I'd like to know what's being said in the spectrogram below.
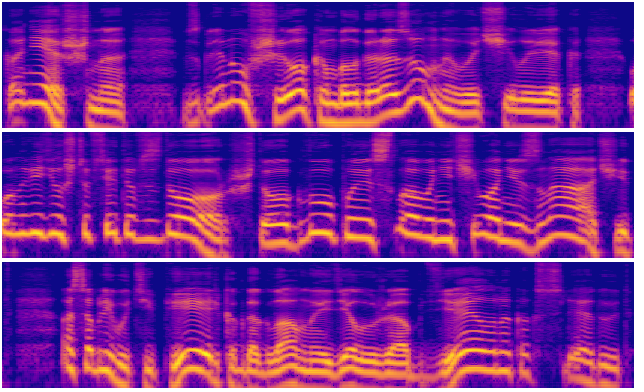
Конечно, взглянувший оком благоразумного человека, он видел, что все это вздор, что глупое слово ничего не значит, особливо теперь, когда главное дело уже обделано как следует.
